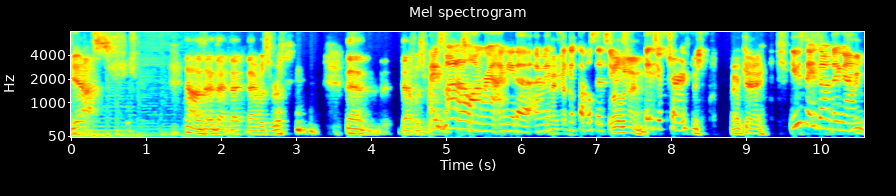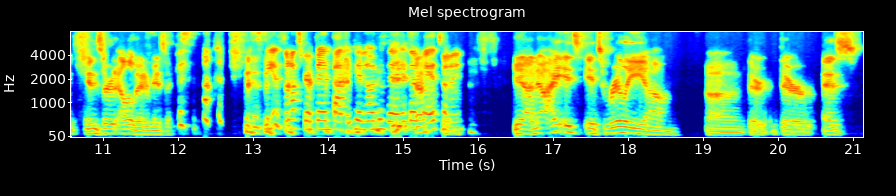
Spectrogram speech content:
Yes. No, that that that, that was really that that was I really. just went on a long rant. I need a. I'm I gonna take a couple sips here. Well done. It's your turn. Okay. You say something now. Insert elevator music. See, it's not scripted. Patrick didn't know what to say. It's okay. It's fine. Yeah, no, I it's it's really um uh they're they're as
